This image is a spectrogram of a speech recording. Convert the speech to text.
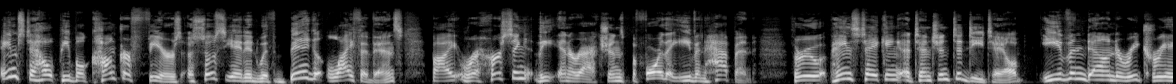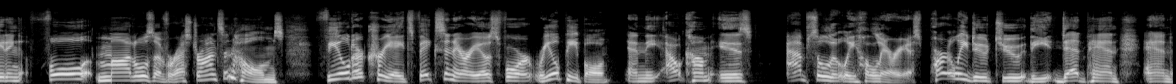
aims to help people conquer fears associated with big life events by rehearsing the interactions before they even happen. Through painstaking attention to detail, even down to recreating full models of restaurants and homes, Fielder creates fake scenarios for real people, and the outcome is absolutely hilarious, partly due to the deadpan and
